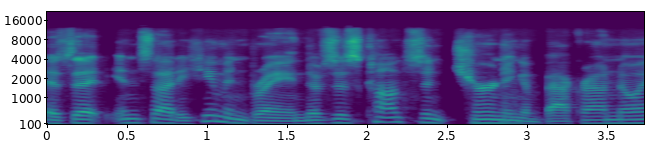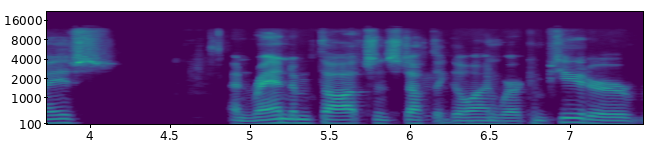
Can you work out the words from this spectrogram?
is that inside a human brain there's this constant churning of background noise and random thoughts and stuff that go on where a computer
